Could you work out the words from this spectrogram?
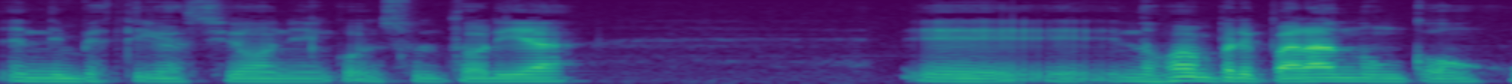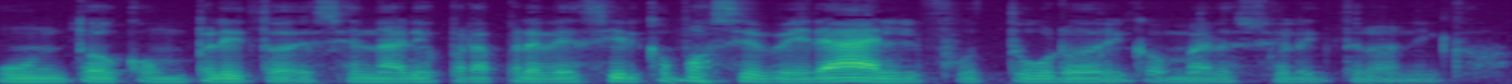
en investigación y en consultoría, eh, nos van preparando un conjunto completo de escenarios para predecir cómo se verá el futuro del comercio electrónico.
